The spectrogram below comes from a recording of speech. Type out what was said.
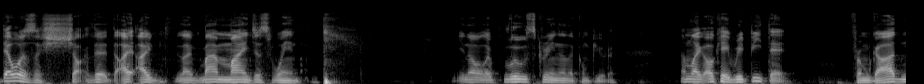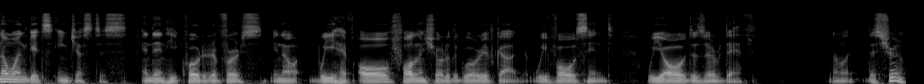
that was a shock. That I, I like my mind just went, you know, like blue screen on the computer. I'm like, okay, repeat that from God, no one gets injustice. And then he quoted a verse, you know, we have all fallen short of the glory of God. We've all sinned. We all deserve death. And I'm like, that's true.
